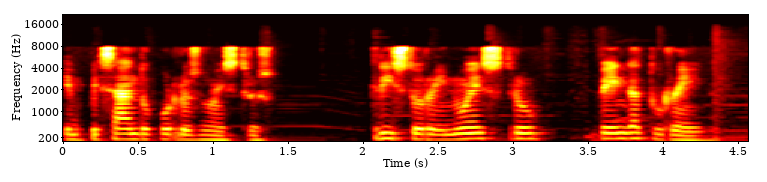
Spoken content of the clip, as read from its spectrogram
empezando por los nuestros. Cristo Rey nuestro, venga tu reino.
